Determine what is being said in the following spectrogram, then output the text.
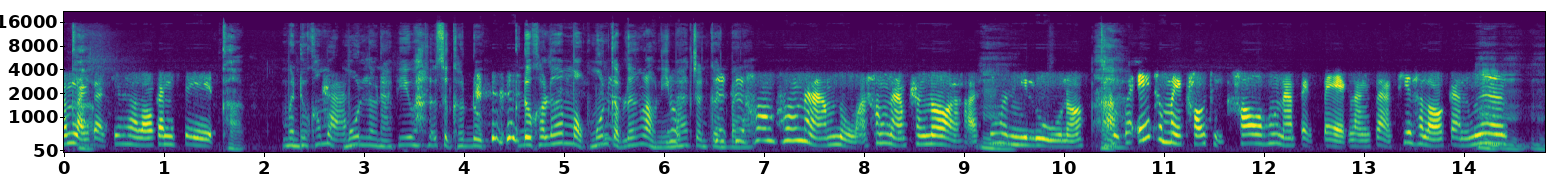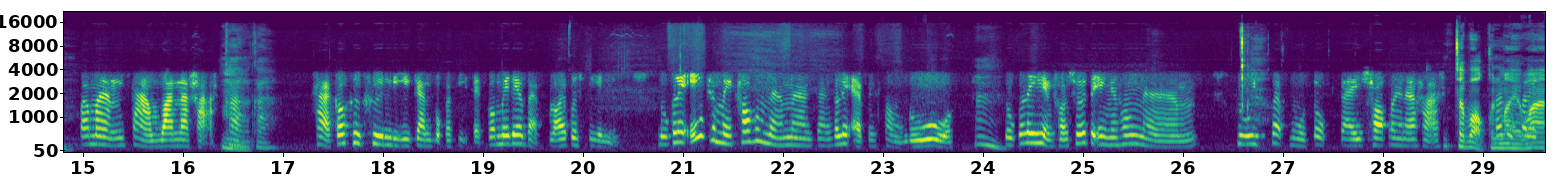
ำหลังจากที่ทะเลาะกันเสร็จครับ เหมือนดูเขาหมกค่ะมุ่นแล้วนะพี่ว่ารู้สึกเขาดูดูเขาเริ่มหมกมุ่นกับเรื่องเหล่านี้มากจนเกินไปคือคือแล้วห้องห้องน้ำหนูอะห้องน้ำข้างนอกอะค่ะอืมซึ่งมันมีรูเนาะค่ะหนูก็เอ๊ะทำไมเขาถึงเข้าห้องน้ำแปลกๆหลังจากที่ทะเลาะกันเมื่ออมอืมประมาณสามวันอะค่ะอืมค่ะค่ะ ค่ะ ก็คือคืนดีกันปกติแต่ก็ไม่ได้แบบร้อยเปอร์เซ็นหนูก็เลยเอ๊ะทำไมเข้าห้องน้ำนานจังก็เลยแอบไปส่องดูอืมหนูก็เลยเห็นเขาช่วยตัวเองในห้องน้ำ หนูแบบหนูตกใจช็อกเลยนะคะ จะบอกคุณแล้วหนูไม้ก็เลยว่า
